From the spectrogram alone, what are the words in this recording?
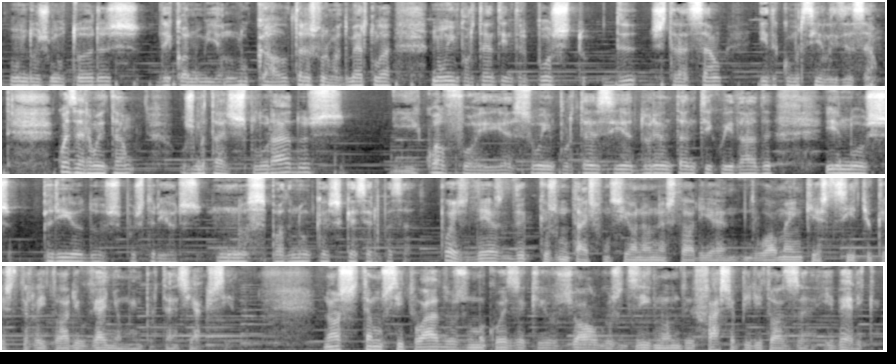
um dos motores da economia local, transformando Mértola num importante interposto de extração e de comercialização. Quais eram então os metais explorados e qual foi a sua importância durante a antiguidade e nos períodos posteriores? Não se pode nunca esquecer o passado. Pois, desde que os metais funcionam na história do homem, que este sítio, que este território ganha uma importância acrescida. Nós estamos situados numa coisa que os geólogos designam de faixa piritosa ibérica.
